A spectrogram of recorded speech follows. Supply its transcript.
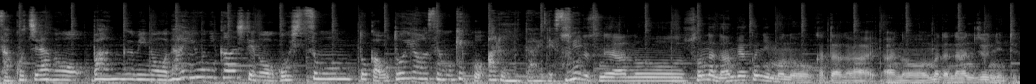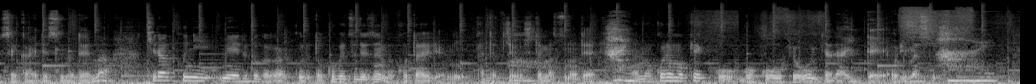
さあこちらの番組の内容に関してのご質問とかお問い合わせも結構あるみたいですね。そうですねあのそんな何百人もの方があのまだ何十人という世界ですので、まあ、気楽にメールとかが来ると個別で全部答えるように形をしてますので、はい、あのこれも結構ご好評をいただいております。はい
